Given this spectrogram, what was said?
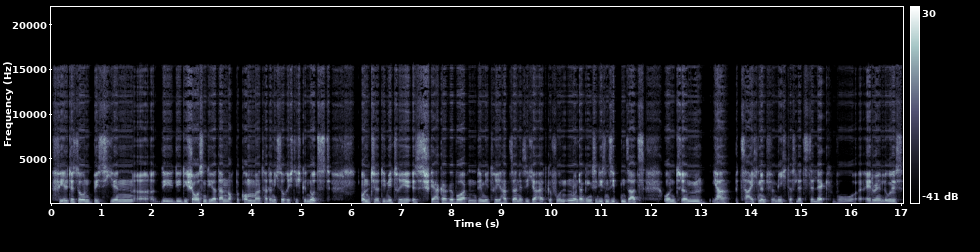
fehlte so ein bisschen, äh, die, die, die Chancen, die er dann noch bekommen hat, hat er nicht so richtig genutzt. Und äh, Dimitri ist stärker geworden. Dimitri hat seine Sicherheit gefunden und dann ging es in diesen siebten Satz. Und ähm, ja, bezeichnend für mich das letzte Leck, wo Adrian Lewis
